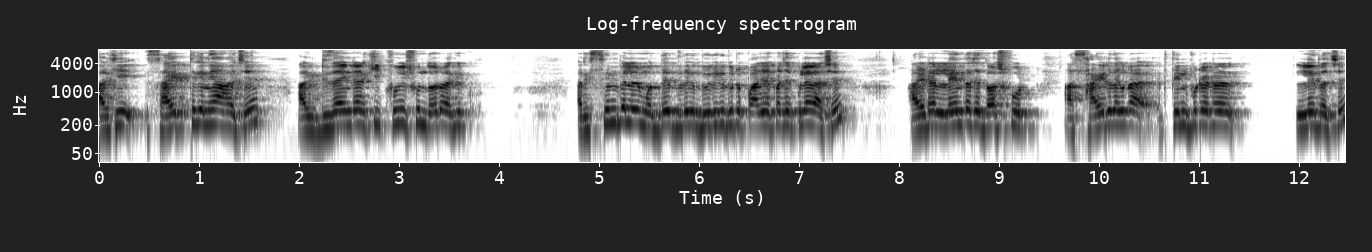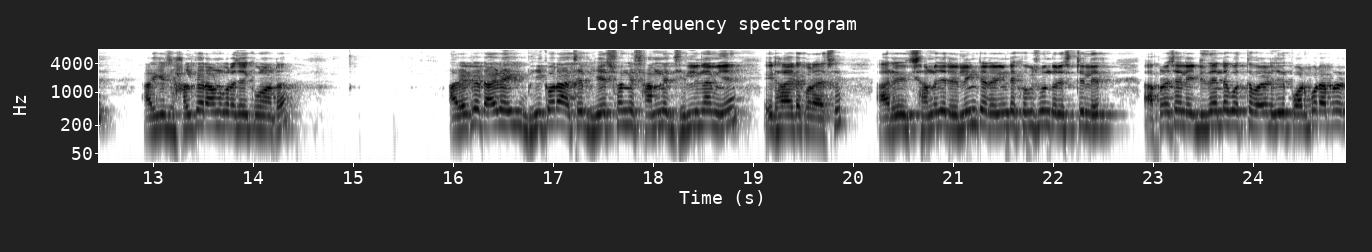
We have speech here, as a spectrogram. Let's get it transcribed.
আর কি সাইড থেকে নেওয়া হয়েছে। আর ডিজাইনটা আর কি খুবই সুন্দর, আর কি, আর সিম্পলের মধ্যে দুই দিকে দুটো পাঁচের পাঁচের প্লেয়ার আছে। আর এটার লেন্থ আছে দশ ফুট, আর সাইডে দেখুন তিন ফুট এটার লেন্থ আছে। আর কি হালকা রাউন্ড করা এই কোনাটা। আর এটা ডাইরেক্ট ভি করা আছে ভিয়ের সঙ্গে সামনে ঝিল্লি নামিয়ে এই ঢালাইটা করা আছে। আর এই সামনে যে রেলিংটা রেলিংটা খুবই সুন্দর স্টিলের আপনারা চাইলে এই ডিজাইনটা করতে পারেন, যদি পরপর আপনার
